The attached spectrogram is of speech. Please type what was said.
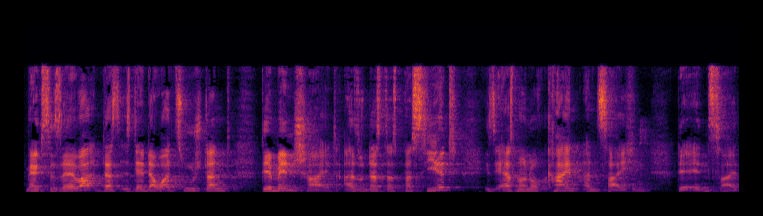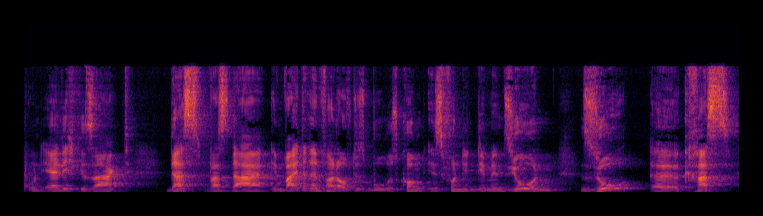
merkst du selber, das ist der Dauerzustand der Menschheit. Also, dass das passiert, ist erstmal noch kein Anzeichen der Endzeit. Und ehrlich gesagt, das, was da im weiteren Verlauf des Buches kommt, ist von den Dimensionen so äh, krass.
